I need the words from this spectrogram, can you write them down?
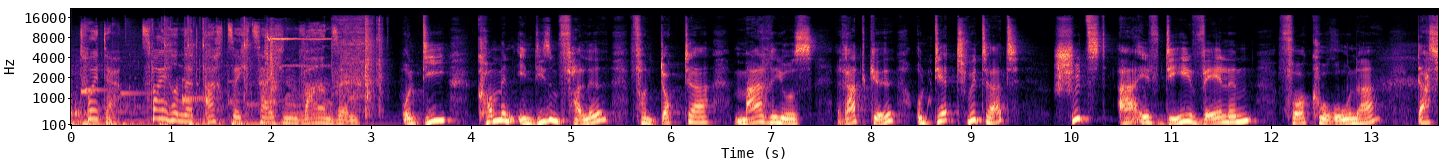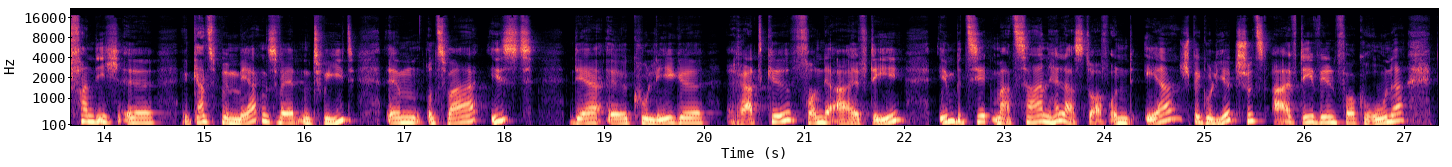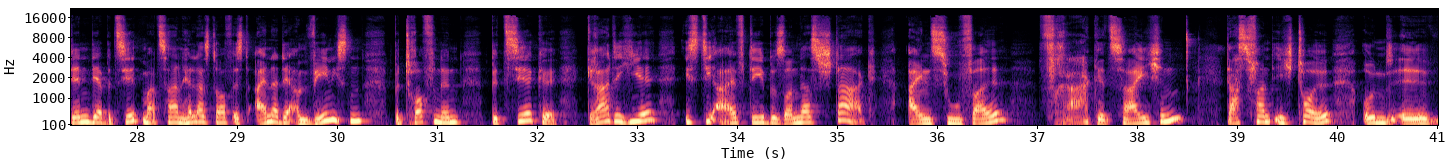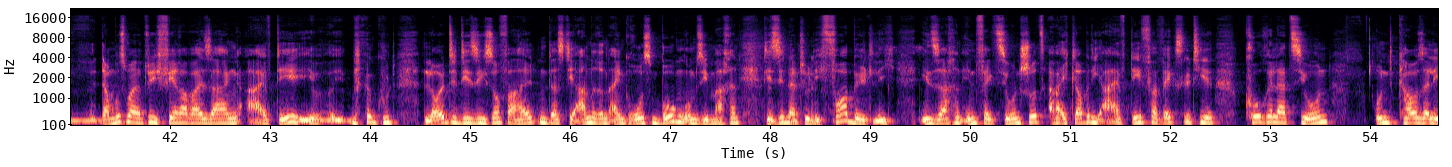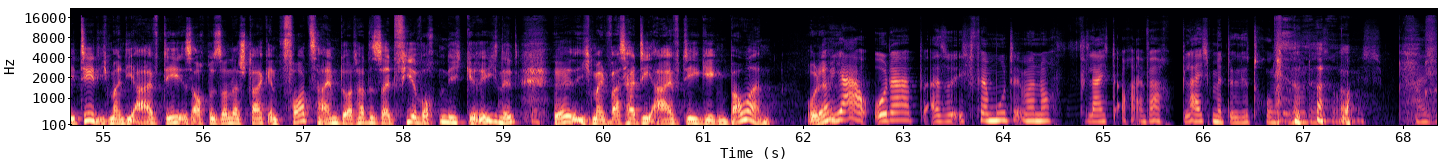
Twitter. 280 Zeichen Wahnsinn. Und die kommen in diesem Falle von Dr. Marius Radke und der twittert, schützt AfD wählen vor Corona. Das fand ich äh, ganz bemerkenswerten Tweet. Ähm, und zwar ist der äh, Kollege Radke von der AfD im Bezirk Marzahn-Hellersdorf. Und er spekuliert, schützt AfD-Wählen vor Corona, denn der Bezirk Marzahn-Hellersdorf ist einer der am wenigsten betroffenen Bezirke. Gerade hier ist die AfD besonders stark. Ein Zufall? Fragezeichen. Das fand ich toll. Und äh, da muss man natürlich fairerweise sagen, AfD, gut, Leute, die sich so verhalten, dass die anderen einen großen Bogen um sie machen, die sind natürlich vorbildlich in Sachen Infektionsschutz. Aber ich glaube, die AfD verwechselt hier Korrelation und Kausalität. Ich meine, die AfD ist auch besonders stark in Pforzheim. Dort hat es seit vier Wochen nicht geregnet. Äh, Ich meine, was hat die AfD gegen Bauern? Oder? Ja, oder, also ich vermute immer noch, vielleicht auch einfach Bleichmittel getrunken oder so. Ich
